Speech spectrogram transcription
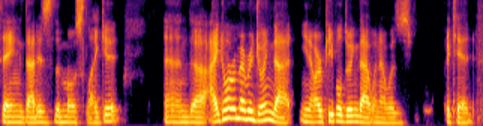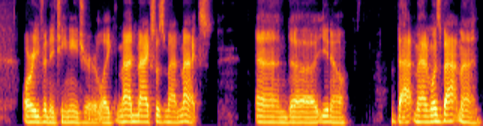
thing that is the most like it. And uh, i don't remember doing that. You know or people doing that when i was a kid or even a teenager? Like mad max was mad max. And uh, you know, Batman was Batman,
